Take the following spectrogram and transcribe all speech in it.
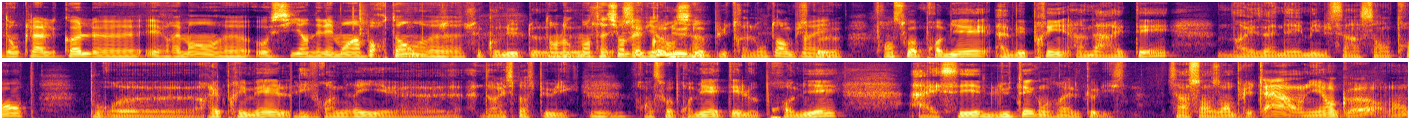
Donc l'alcool euh, est vraiment euh, aussi un élément important. euh, connu de- dans de- l'augmentation de la c'est connu violence. depuis très longtemps, puisque Oui. François Ier avait pris un arrêté dans les années 1530 pour euh, réprimer l'ivrognerie euh, dans l'espace public. mhm. François Ier était le premier à essayer de lutter contre l'alcoolisme. 500 ans plus tard, on y est encore. bon.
